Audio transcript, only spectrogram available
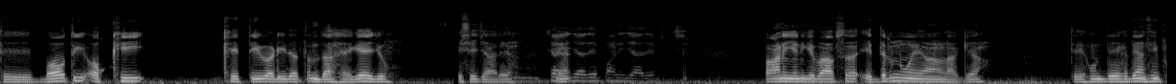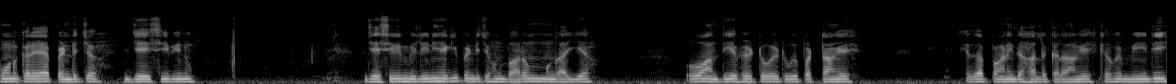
ਤੇ ਬਹੁਤ ਹੀ ਔਖੀ ਖੇਤੀਬਾੜੀ ਦਾ ਧੰਦਾ ਹੈਗਾ ਜੋ ਇਸੇ ਜਾ ਰਿਹਾ। ਚਾਈ ਜਿਆਦੇ ਪਾਣੀ ਜਿਆਦੇ ਪਾਣੀ ਯਾਨੀ ਕਿ ਵਾਪਸ ਇਧਰ ਨੂੰ ਆਉਣ ਲੱਗ ਗਿਆ। ਤੇ ਹੁਣ ਦੇਖਦੇ ਹਾਂ ਅਸੀਂ ਫੋਨ ਕਰਿਆ ਪਿੰਡ 'ਚ ਜੀਸੀਬੀ ਨੂੰ। ਜੀਸੀਬੀ ਮਿਲੀ ਨਹੀਂ ਹੈਗੀ ਪਿੰਡ 'ਚ ਹੁਣ ਬਾਹਰੋਂ ਮੰਗਾਈ ਆ। ਉਹ ਆਂਦੀ ਹੈ ਫਿਰ ਟੋਏ ਟੂਏ ਪੱਟਾਂਗੇ। ਇਹਦਾ ਪਾਣੀ ਦਾ ਹੱਲ ਕਰਾਂਗੇ ਕਿਉਂਕਿ ਮੀਂਹ ਦੀ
